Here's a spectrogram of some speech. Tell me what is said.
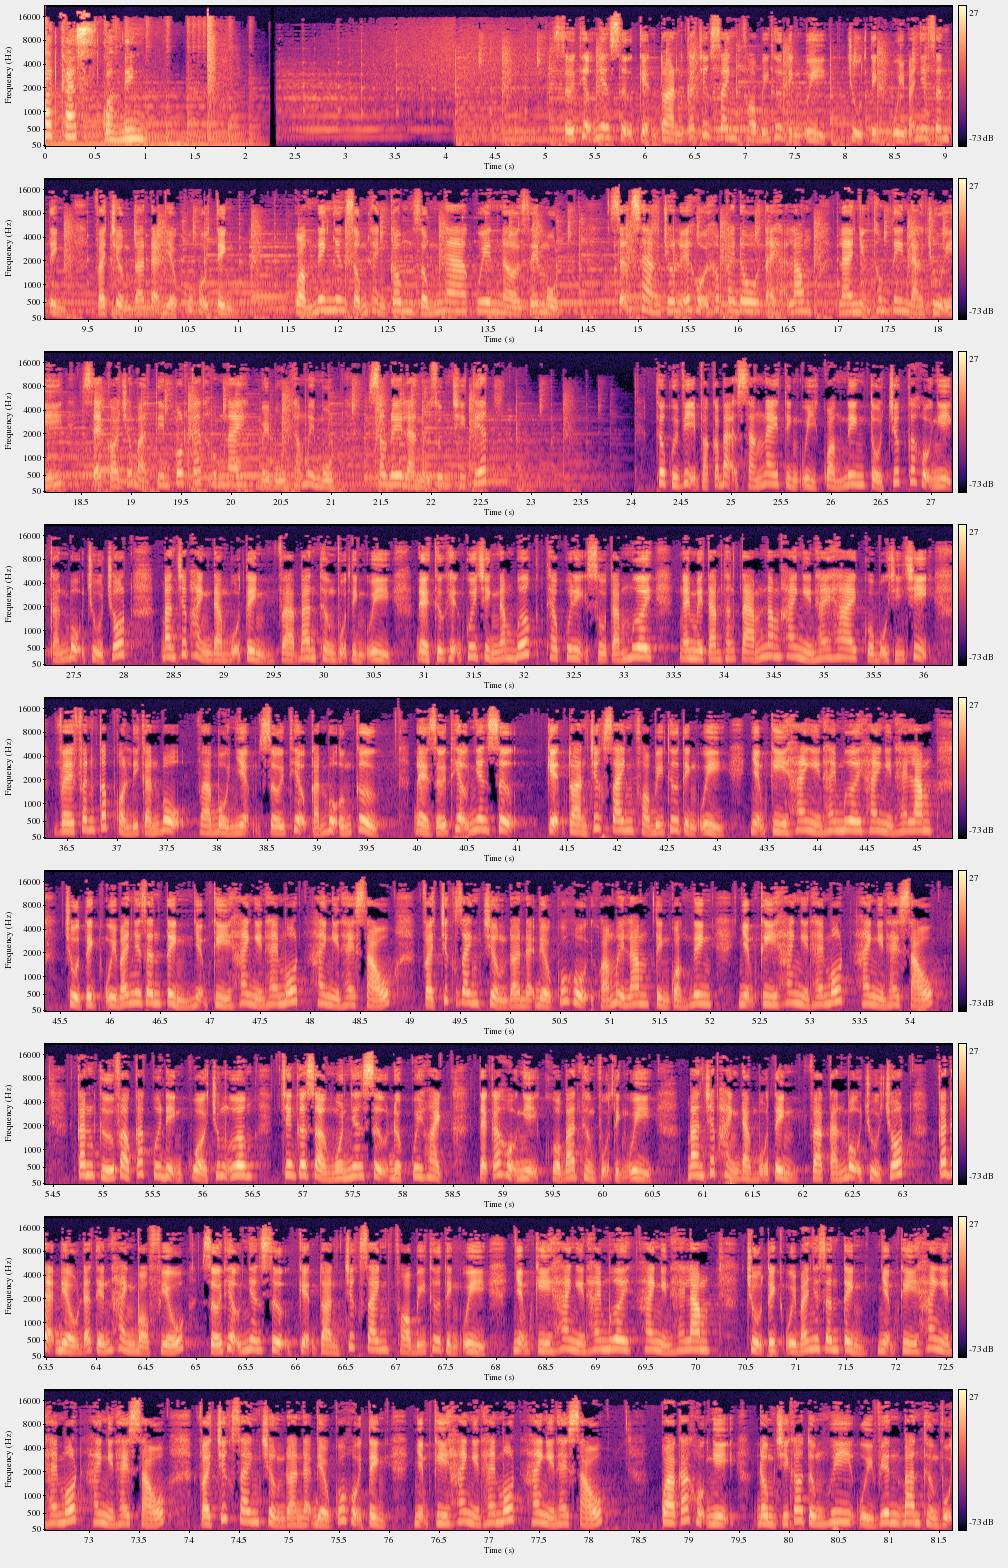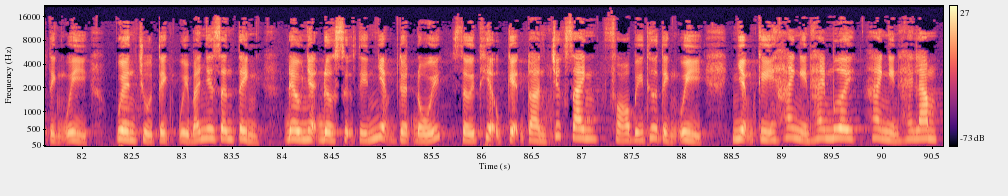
Podcast Quảng Ninh. Giới thiệu nhân sự kiện toàn các chức danh Phó Bí thư tỉnh ủy, Chủ tịch Ủy ban nhân dân tỉnh và trưởng đoàn đại biểu Quốc hội tỉnh. Quảng Ninh nhân giống thành công giống na QNZ1 sẵn sàng cho lễ hội Hokkaido tại Hạ Long là những thông tin đáng chú ý sẽ có trong bản tin podcast hôm nay 14 tháng 11. Sau đây là nội dung chi tiết. Thưa quý vị và các bạn, sáng nay tỉnh ủy Quảng Ninh tổ chức các hội nghị cán bộ chủ chốt, ban chấp hành Đảng bộ tỉnh và ban thường vụ tỉnh ủy để thực hiện quy trình 5 bước theo quy định số 80 ngày 18 tháng 8 năm 2022 của Bộ Chính trị về phân cấp quản lý cán bộ và bổ nhiệm giới thiệu cán bộ ứng cử. Để giới thiệu nhân sự kiện toàn chức danh Phó Bí thư tỉnh ủy nhiệm kỳ 2020-2025, Chủ tịch Ủy ban nhân dân tỉnh nhiệm kỳ 2021-2026 và chức danh trưởng đoàn đại biểu Quốc hội khóa 15 tỉnh Quảng Ninh nhiệm kỳ 2021-2026 căn cứ vào các quy định của Trung ương trên cơ sở nguồn nhân sự được quy hoạch tại các hội nghị của Ban Thường vụ tỉnh ủy, Ban chấp hành Đảng bộ tỉnh và cán bộ chủ chốt, các đại biểu đã tiến hành bỏ phiếu giới thiệu nhân sự kiện toàn chức danh Phó Bí thư tỉnh ủy nhiệm kỳ 2020-2025, Chủ tịch Ủy ban nhân dân tỉnh nhiệm kỳ 2021-2026 và chức danh trưởng đoàn đại biểu Quốc hội tỉnh nhiệm kỳ 2021-2026. Qua các hội nghị, đồng chí Cao Tường Huy, Ủy viên Ban Thường vụ tỉnh ủy, quyền Chủ tịch Ủy ban nhân dân tỉnh đều nhận được sự tín nhiệm tuyệt đối giới thiệu kiện toàn chức danh Phó Bí thư tỉnh ủy nhiệm kỳ 2020-2025.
